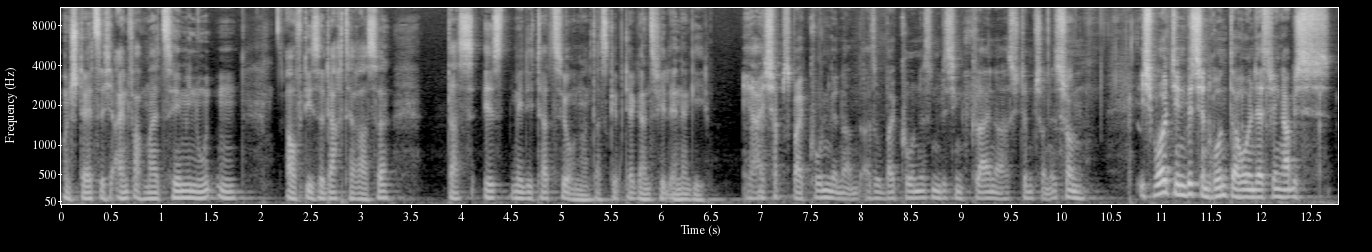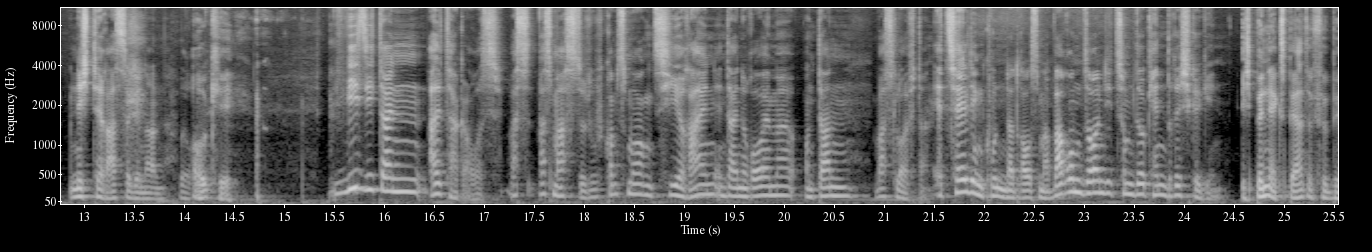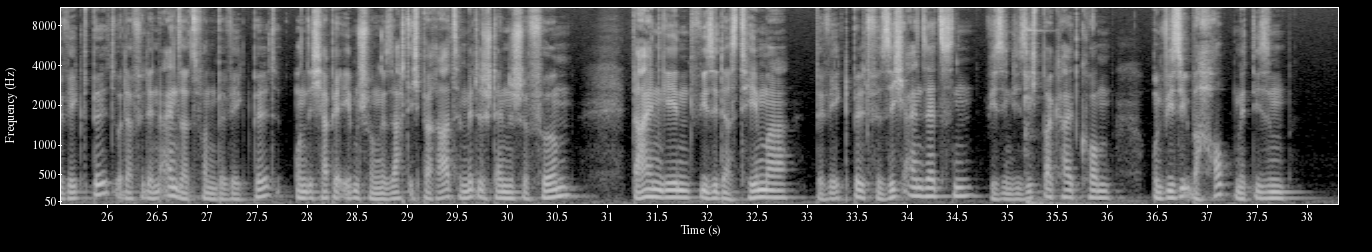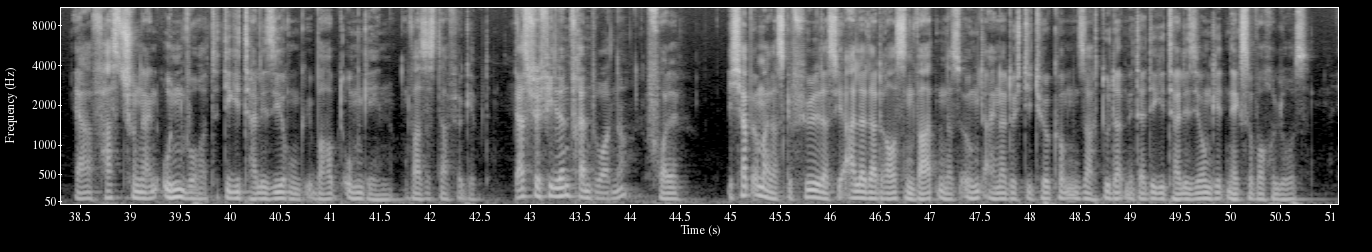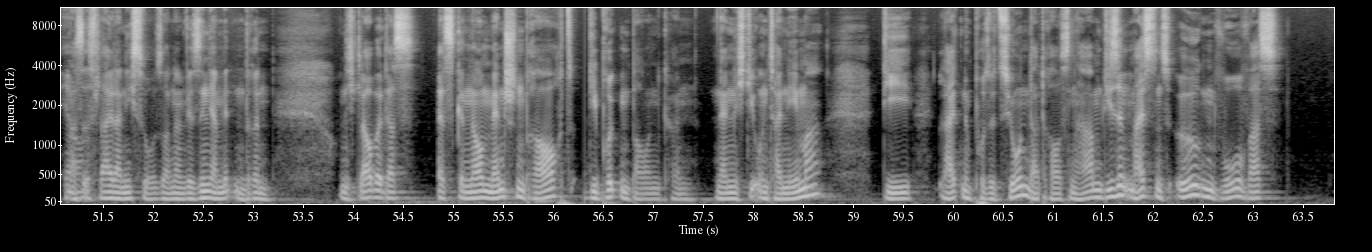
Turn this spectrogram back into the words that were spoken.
und stellst dich einfach mal zehn Minuten auf diese Dachterrasse. Das ist Meditation und das gibt dir ganz viel Energie. Ja, ich habe es Balkon genannt. Also, Balkon ist ein bisschen kleiner, das stimmt schon. Ist schon. Ich wollte ihn ein bisschen runterholen, deswegen habe ich es nicht Terrasse genannt. So. Okay. Wie sieht dein Alltag aus? Was, was machst du? Du kommst morgens hier rein in deine Räume und dann, was läuft dann? Erzähl den Kunden da draußen mal, warum sollen die zum Dirk Hendrichke gehen? Ich bin Experte für Bewegtbild oder für den Einsatz von Bewegtbild und ich habe ja eben schon gesagt, ich berate mittelständische Firmen dahingehend, wie sie das Thema Bewegtbild für sich einsetzen, wie sie in die Sichtbarkeit kommen und wie sie überhaupt mit diesem ja fast schon ein Unwort Digitalisierung überhaupt umgehen und was es dafür gibt. Das ist für viele ein Fremdwort, ne? Voll. Ich habe immer das Gefühl, dass sie alle da draußen warten, dass irgendeiner durch die Tür kommt und sagt, du, das mit der Digitalisierung geht nächste Woche los. Ja. Das ist leider nicht so, sondern wir sind ja mittendrin. Und ich glaube, dass es genau Menschen braucht, die Brücken bauen können. Nämlich die Unternehmer, die leitende Positionen da draußen haben. Die sind meistens irgendwo was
